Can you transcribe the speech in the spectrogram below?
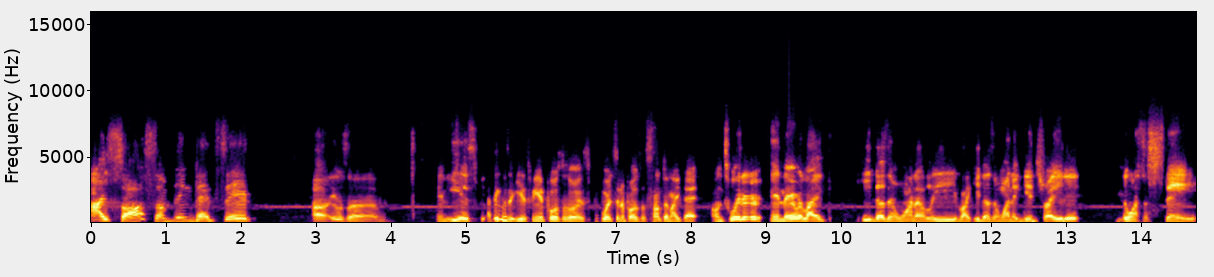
I saw something that said uh it was a an ESP I think it was an ESPN post or a Sports Center post or something like that on Twitter, and they were like he doesn't want to leave, like he doesn't want to get traded, he wants to stay.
